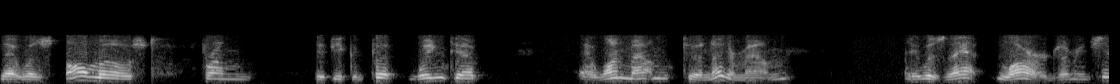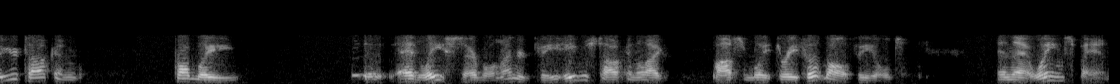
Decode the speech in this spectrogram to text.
that was almost from if you could put wingtip at one mountain to another mountain, it was that large. I mean, so you're talking probably at least several hundred feet. He was talking like possibly three football fields in that wingspan.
